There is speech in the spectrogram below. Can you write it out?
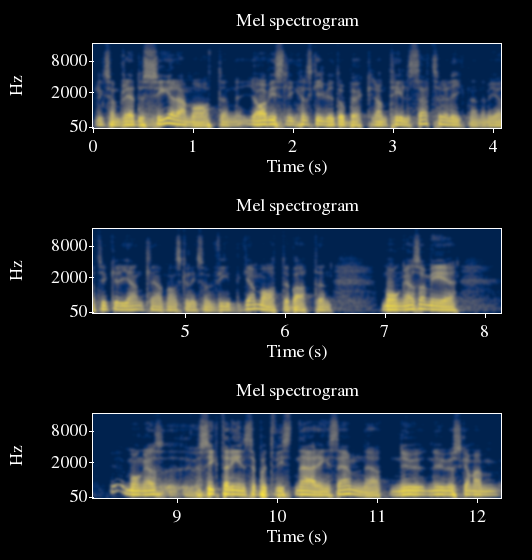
liksom reducerar maten. Jag har visserligen skrivit då böcker om tillsatser och liknande men jag tycker egentligen att man ska liksom vidga matdebatten. Många som är Många siktar in sig på ett visst näringsämne. Att nu, nu ska man,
